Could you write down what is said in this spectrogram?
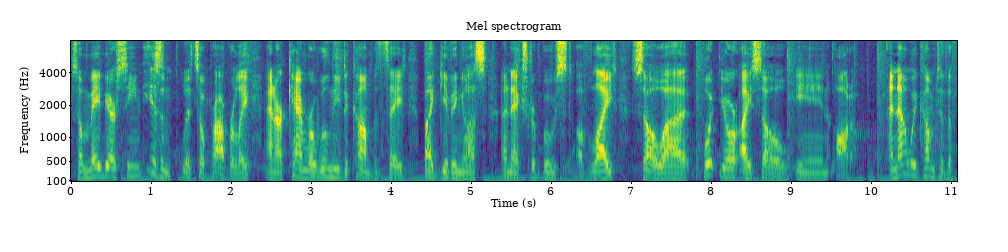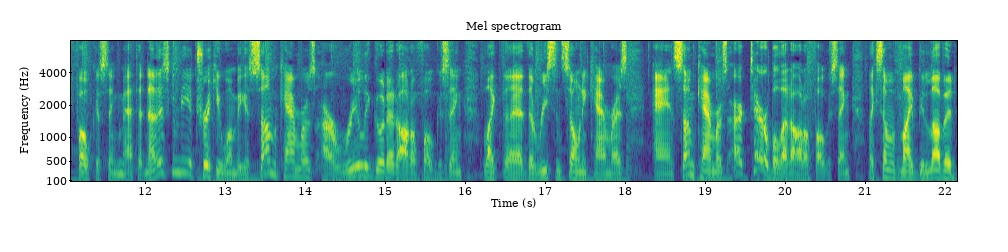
so maybe our scene isn't lit so properly and our camera will need to compensate by giving us an extra boost of light. So uh, put your ISO in auto. And now we come to the focusing method. Now this can be a tricky one because some cameras are really good at autofocusing, like the, the recent Sony cameras, and some cameras are terrible at autofocusing, like some of my beloved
